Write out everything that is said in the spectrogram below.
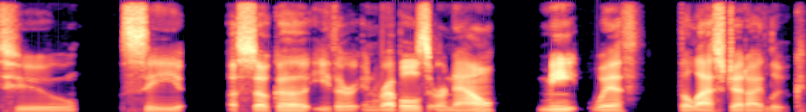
to see Ahsoka either in Rebels or now meet with the Last Jedi Luke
